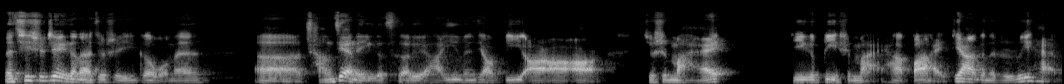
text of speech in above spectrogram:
那其实这个呢，就是一个我们呃常见的一个策略哈，英文叫 B R R R，就是买。第一个 B 是买哈，buy。第二个呢是 rehab，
